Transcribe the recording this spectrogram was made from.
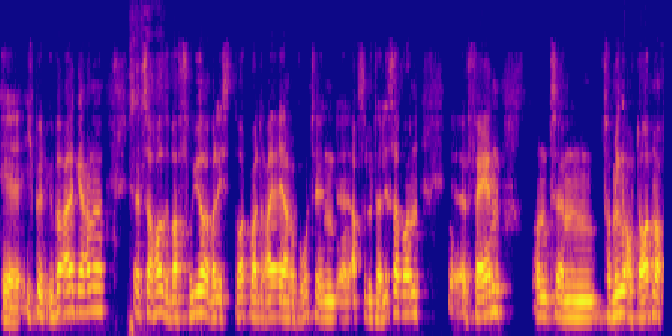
Äh, ich bin überall gerne zu Hause, war früher, weil ich dort mal drei Jahre wohnte, in absoluter Lissabon-Fan. Und ähm, verbringe auch dort noch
